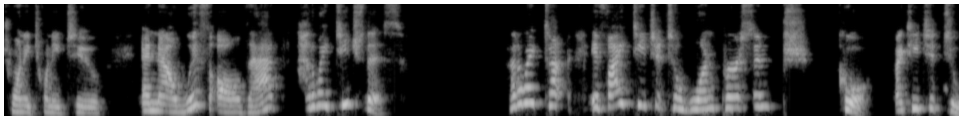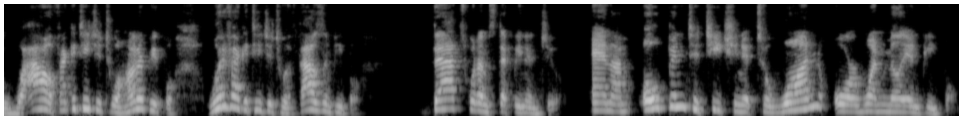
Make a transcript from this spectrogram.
2022. And now with all that, how do I teach this? How do I? If I teach it to one person, psh, cool. If I teach it to, wow, if I could teach it to 100 people, what if I could teach it to a thousand people? That's what I'm stepping into. And I'm open to teaching it to one or 1 million people.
